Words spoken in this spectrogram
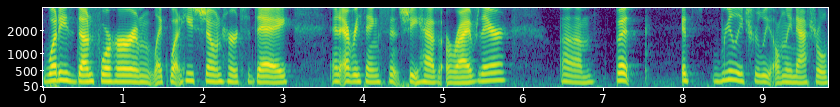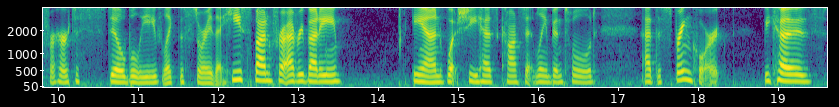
what he's done for her and like what he's shown her today and everything since she has arrived there. Um, but it's really truly only natural for her to still believe like the story that he spun for everybody and what she has constantly been told at the spring court because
